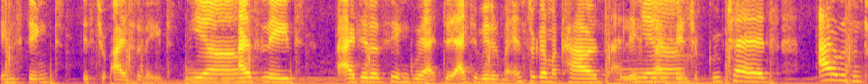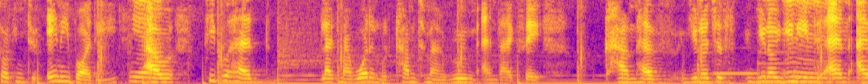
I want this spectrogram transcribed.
instinct is to isolate. Yeah. Isolate. I did a thing where I deactivated my Instagram account. I left yeah. my friendship group chats. I wasn't talking to anybody. Yeah. I, people had, like, my warden would come to my room and like say, come have you know just you know you mm. need and i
